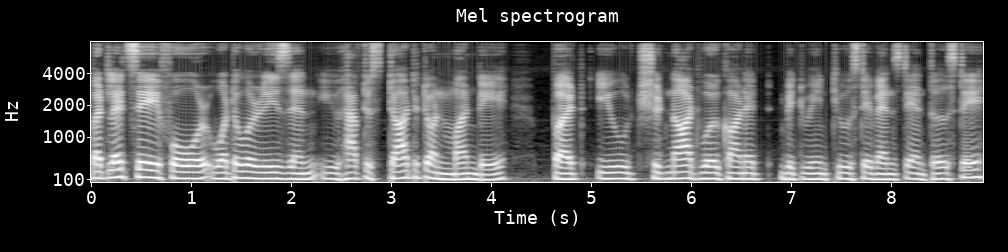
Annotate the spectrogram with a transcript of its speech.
But let's say for whatever reason you have to start it on monday but you should not work on it between tuesday wednesday and thursday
